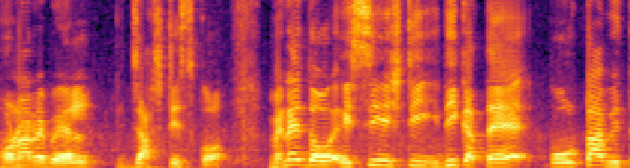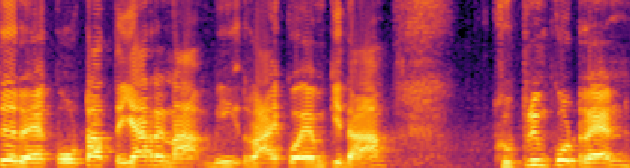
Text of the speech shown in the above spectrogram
होनारेबल जस्टिस को मैंने दो एससी एसटी इदी कते कोटा भीतर कोटा तैयार रेना मी राय को एम किदा सुप्रीम कोर्ट रेन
